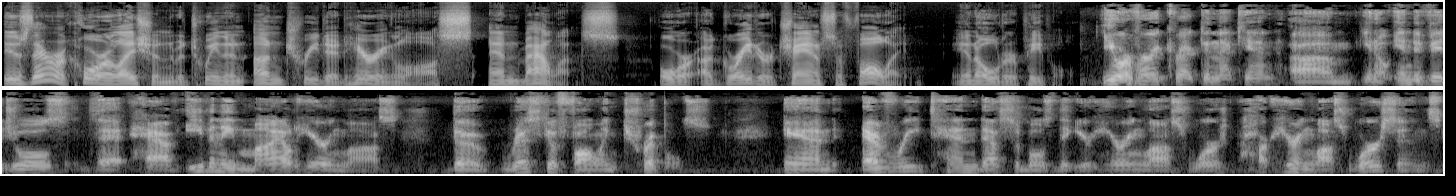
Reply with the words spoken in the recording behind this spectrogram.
is there a correlation between an untreated hearing loss and balance, or a greater chance of falling in older people? You are very correct in that, Ken. Um, you know, individuals that have even a mild hearing loss, the risk of falling triples. And every 10 decibels that your hearing loss wor- hearing loss worsens,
